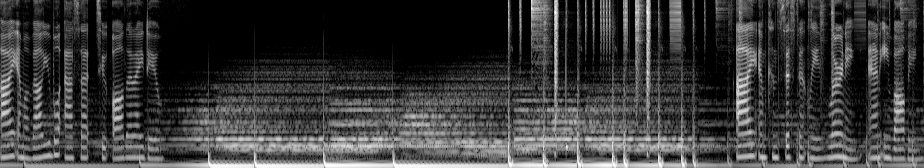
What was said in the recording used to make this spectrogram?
I am a valuable asset to all that I do. I am consistently learning and evolving.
